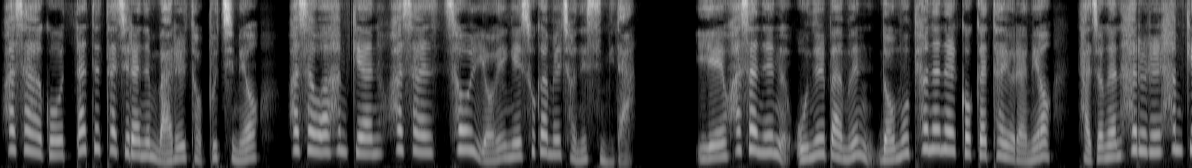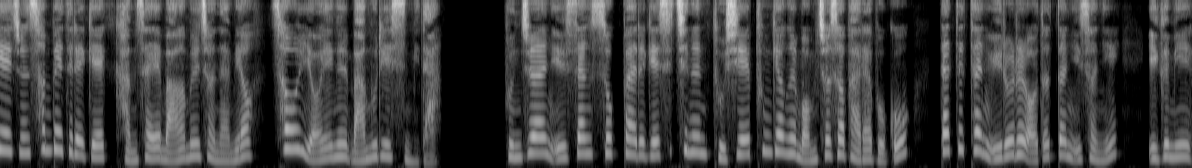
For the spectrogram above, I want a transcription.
화사하고 따뜻하지라는 말을 덧붙이며 화사와 함께한 화사한 서울 여행의 소감을 전했습니다. 이에 화사는 오늘 밤은 너무 편안할 것 같아요라며 다정한 하루를 함께해준 선배들에게 감사의 마음을 전하며 서울 여행을 마무리했습니다. 분주한 일상 속 빠르게 스치는 도시의 풍경을 멈춰서 바라보고 따뜻한 위로를 얻었던 이선이 이금희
